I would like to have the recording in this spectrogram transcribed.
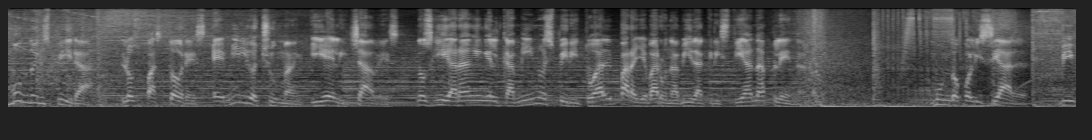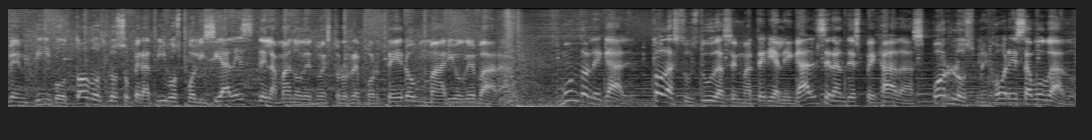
Mundo Inspira. Los pastores Emilio Chuman y Eli Chávez nos guiarán en el camino espiritual para llevar una vida cristiana plena. Mundo Policial. Vive en vivo todos los operativos policiales de la mano de nuestro reportero Mario Guevara. Mundo Legal. Todas tus dudas en materia legal serán despejadas por los mejores abogados.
